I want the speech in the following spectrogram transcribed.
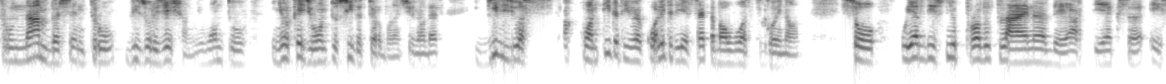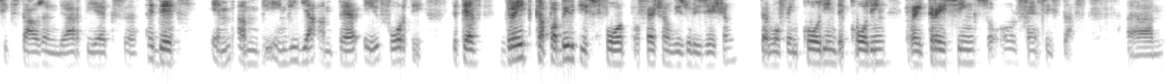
through numbers and through visualization. You want to, in your case, you want to see the turbulence, you know, that it gives you a, a quantitative, a qualitative effect about what's going on. So we have this new product line, uh, the RTX uh, A6000, the RTX, uh, the um, NVIDIA Ampere A40 that have great capabilities for professional visualization, in terms of encoding, decoding, ray tracing, so all fancy stuff. Um,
